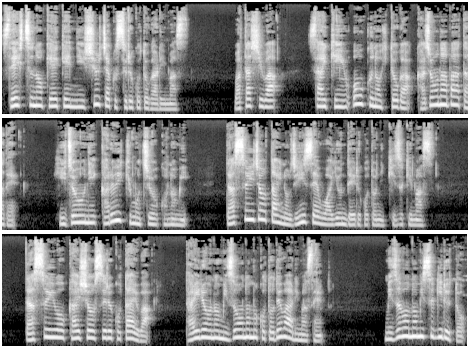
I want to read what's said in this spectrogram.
性質の経験に執着することがあります。私は最近多くの人が過剰なバータで非常に軽い気持ちを好み、脱水状態の人生を歩んでいることに気づきます。脱水を解消する答えは大量の水を飲むことではありません。水を飲みすぎると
